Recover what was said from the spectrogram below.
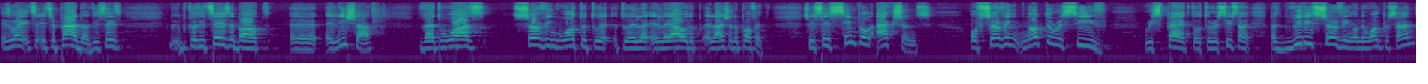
Is why it's, it's a paradox. It says because it says about uh, elisha that was serving water to, to elisha the prophet. So he says simple actions of serving not to receive respect or to receive something, but really serving on the 1%.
